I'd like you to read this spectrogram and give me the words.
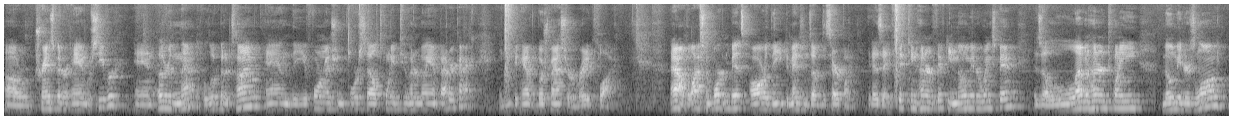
uh, transmitter and receiver. And other than that, a little bit of time and the aforementioned 4-cell 2200 milliamp battery pack, and you can have the Bushmaster ready to fly. Now, the last important bits are the dimensions of this airplane. It has a 1550 millimeter wingspan, is 1120 millimeters long,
